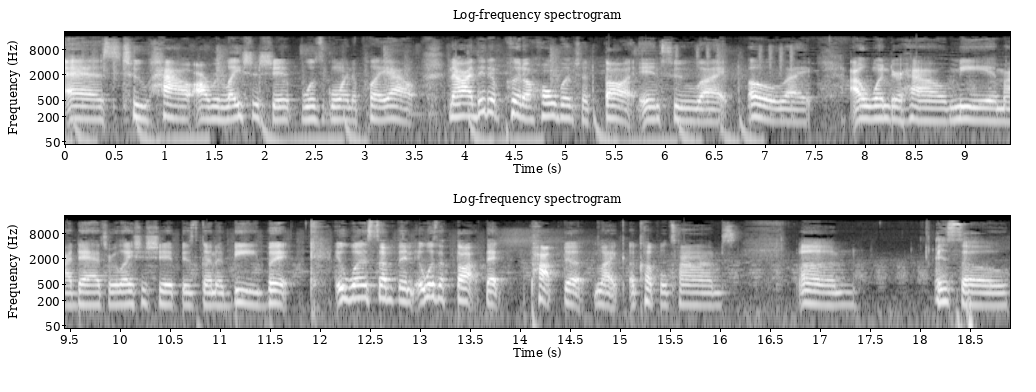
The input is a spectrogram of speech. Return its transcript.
as to how our relationship was going to play out. Now, I didn't put a whole bunch of thought into, like, oh, like, I wonder how me and my dad's relationship is going to be. But it was something, it was a thought that popped up like a couple times. Um, and so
